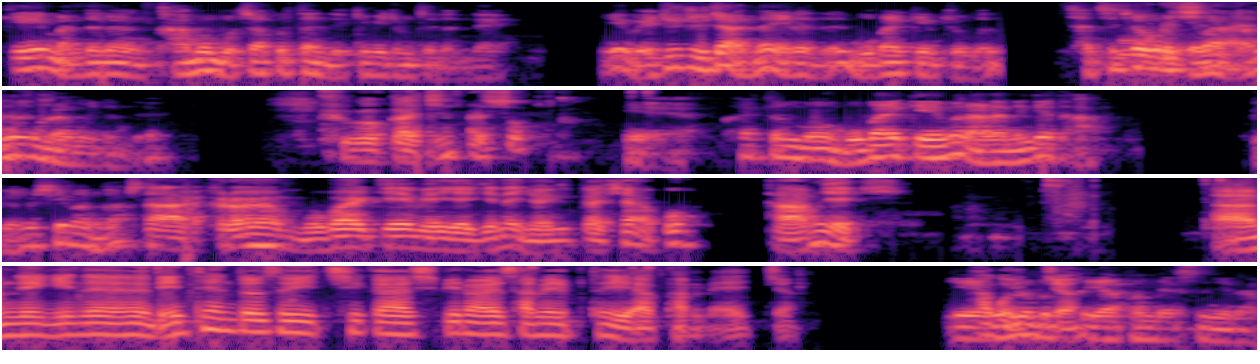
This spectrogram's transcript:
게임 만드는 감을 못 잡고 있다는 느낌이 좀 드는데 이게 외주 주지 않나 얘네들 모바일 게임 쪽은 자체적으로 개발 안. 하는 걸로 알고 있는데 그것까지는 할 수 없죠. 예 하여튼 뭐 모바일 게임은 안 하는 게 다. 이거 좀 심한가? 자, 그러면 모바일 게임의 얘기는 여기까지 하고 다음 얘기. 다음 얘기는 닌텐도 스위치가 11월 3일부터 예약 판매했죠. 예 하고 있죠. 예약 판매했습니다. 아,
